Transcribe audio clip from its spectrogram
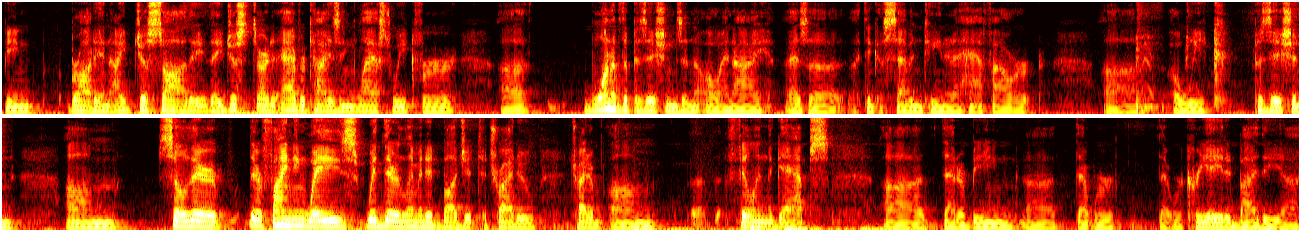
being brought in. I just saw they, they just started advertising last week for uh, one of the positions in the ONI as a I think a 17 and a half hour uh, a week position. Um, so they're they're finding ways with their limited budget to try to try to um, fill in the gaps uh, that are being uh, that were that were created by the uh,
